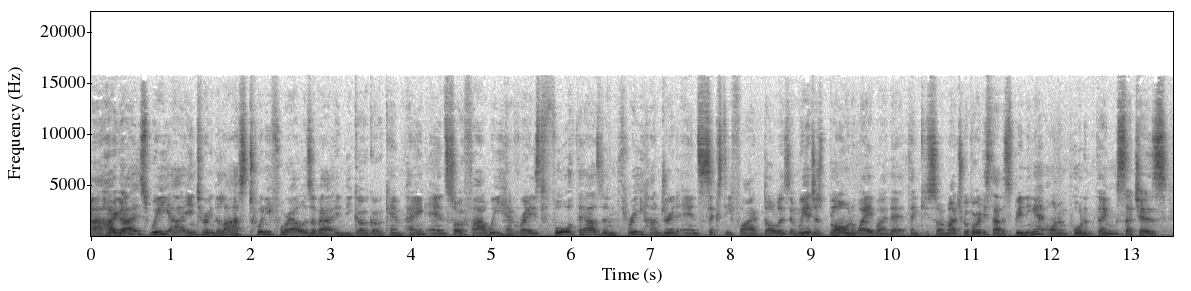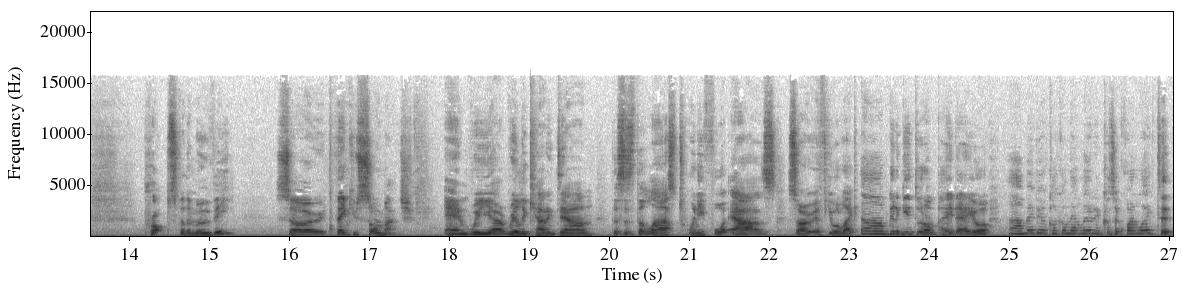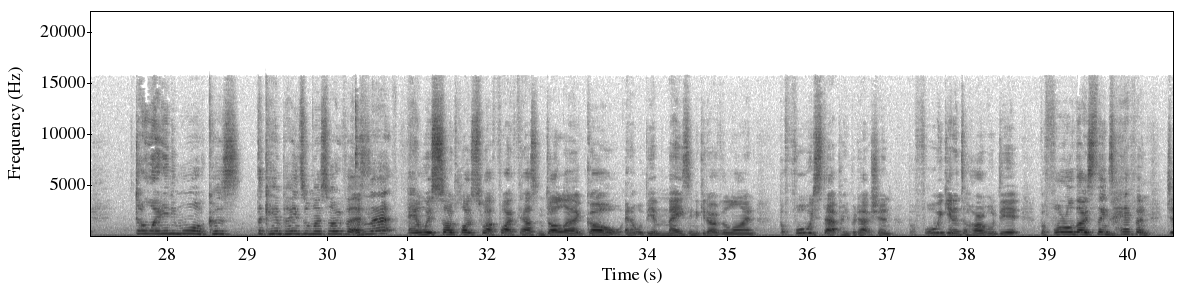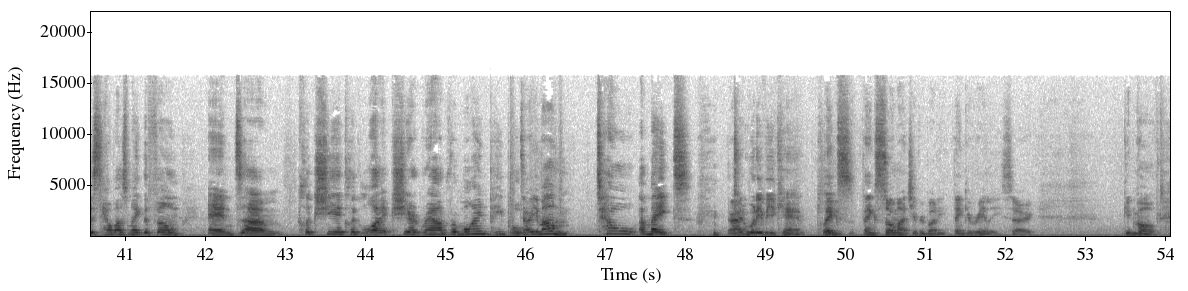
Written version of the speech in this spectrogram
Uh, hi guys, we are entering the last 24 hours of our Indiegogo campaign and so far we have raised $4,365 and we are just blown away by that. Thank you so much. We've already started spending it on important things such as props for the movie. So thank you so much. and we are really counting down. This is the last 24 hours. So if you were like, oh, I'm going to get to it on payday, or oh, maybe I'll click on that later because I quite liked it, don't wait anymore because the campaign's almost over. Isn't that? And we're so close to our $5,000 goal, and it would be amazing to get over the line before we start pre production, before we get into horrible debt, before all those things happen. Just help us make the film. And um, click share, click like, share it round, remind people Tell your mum. tell a mate. Alright. Do whatever you can, please. Thanks, thanks so much everybody. Thank you really. So get involved.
